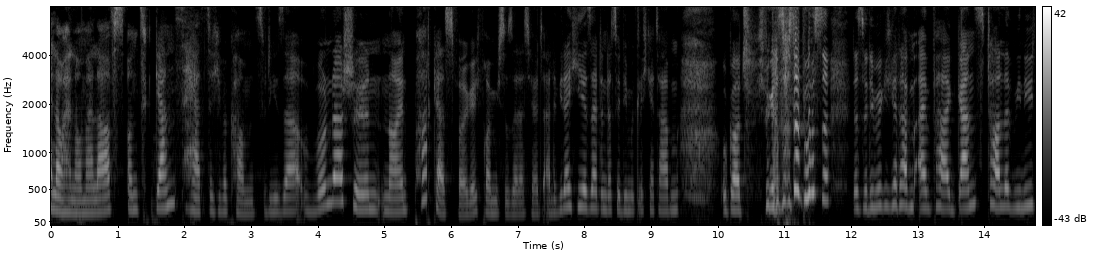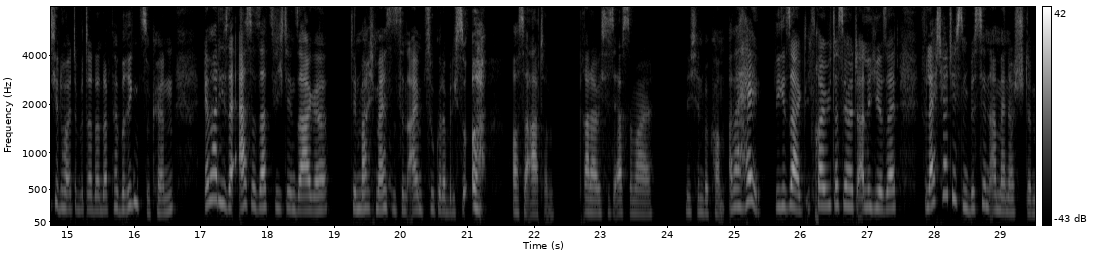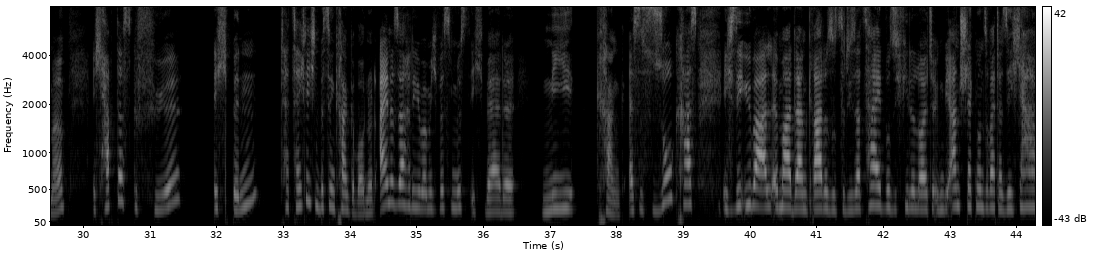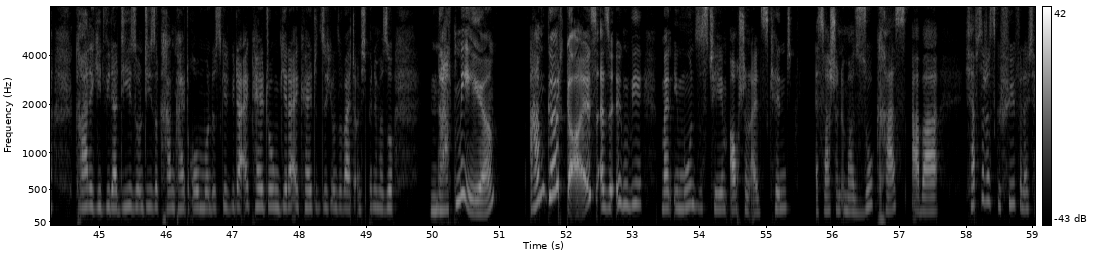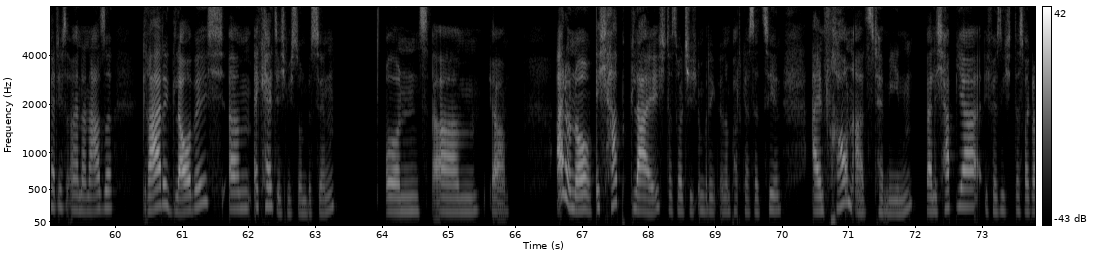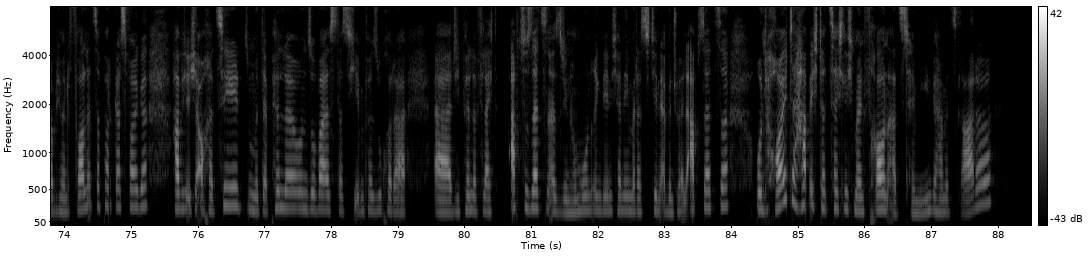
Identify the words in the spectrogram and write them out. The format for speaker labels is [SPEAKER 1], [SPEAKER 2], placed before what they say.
[SPEAKER 1] Hello, hello, my loves und ganz herzlich willkommen zu dieser wunderschönen neuen Podcast-Folge. Ich freue mich so sehr, dass ihr heute alle wieder hier seid und dass wir die Möglichkeit haben, oh Gott, ich bin ganz aus der Puste, dass wir die Möglichkeit haben, ein paar ganz tolle Minütchen heute miteinander verbringen zu können. Immer dieser erste Satz, wie ich den sage, den mache ich meistens in einem Zug oder bin ich so uh, außer Atem. Gerade habe ich das erste Mal nicht hinbekommen. Aber hey, wie gesagt, ich freue mich, dass ihr heute alle hier seid. Vielleicht hört ihr es ein bisschen an meiner Stimme. Ich habe das Gefühl, ich bin tatsächlich ein bisschen krank geworden. Und eine Sache, die ihr über mich wissen müsst, ich werde nie krank. Es ist so krass. Ich sehe überall immer dann gerade so zu dieser Zeit, wo sich viele Leute irgendwie anstecken und so weiter, sehe ich, ja, gerade geht wieder diese und diese Krankheit rum und es geht wieder Erkältung, jeder erkältet sich und so weiter. Und ich bin immer so, not me. I'm good, guys. Also irgendwie mein Immunsystem auch schon als Kind, es war schon immer so krass, aber ich habe so das Gefühl, vielleicht hatte ich es an meiner Nase, gerade glaube ich, ähm, erkälte ich mich so ein bisschen. Und ähm, ja, I don't know. Ich habe gleich, das wollte ich euch unbedingt in einem Podcast erzählen, einen Frauenarzttermin, weil ich habe ja, ich weiß nicht, das war glaube ich meine vorletzte Podcast-Folge, habe ich euch auch erzählt, so mit der Pille und sowas, dass ich eben versuche, da äh, die Pille vielleicht abzusetzen, also den Hormonring, den ich ja nehme, dass ich den eventuell absetze. Und heute habe ich tatsächlich meinen Frauenarzttermin. Wir haben jetzt gerade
